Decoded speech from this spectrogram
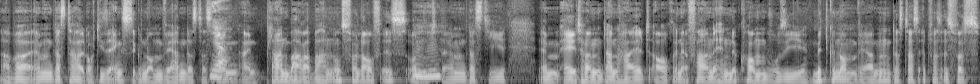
aber ähm, dass da halt auch diese Ängste genommen werden, dass das Ja. ein, ein planbarer Behandlungsverlauf ist und ähm, dass die ähm, Eltern dann halt auch in erfahrene Hände kommen, wo sie mitgenommen werden, dass das etwas ist, was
